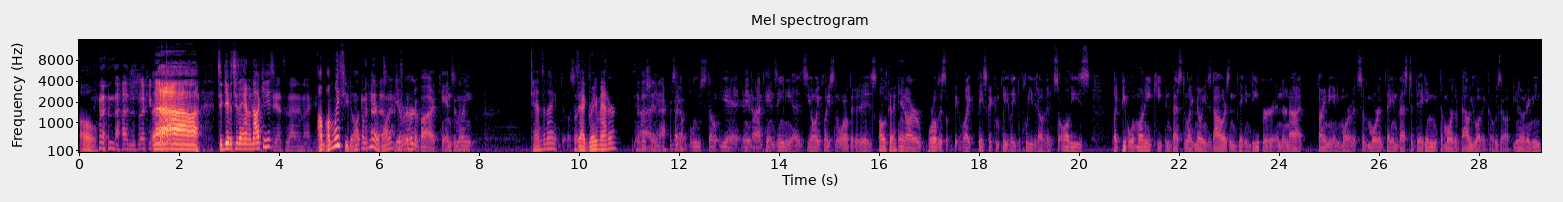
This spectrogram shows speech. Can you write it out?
Oh. nah, just fucking. ah, to give it to the Anunnakis. Yeah, to the Anunnaki. I'm, I'm with you, dog. I'm here, dog. you ever heard of uh, Tanzanite? Tanzanite? Is that gray matter? Is that the shit in Uh, Africa? It's like a blue stone. Yeah, in uh, Tanzania. It's the only place in the world that it is. Okay. and our world is like basically completely depleted of it. So all these like people with money keep investing like millions of dollars and digging deeper, and they're not finding any more of it. So the more that they invest to digging, the more the value of it goes up. You know what I mean?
